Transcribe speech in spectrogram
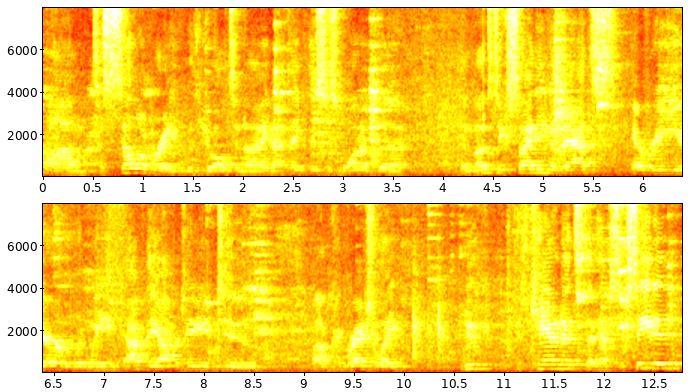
um, to celebrate with you all tonight. I think this is one of the, the most exciting events every year when we have the opportunity to uh, congratulate new candidates that have succeeded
